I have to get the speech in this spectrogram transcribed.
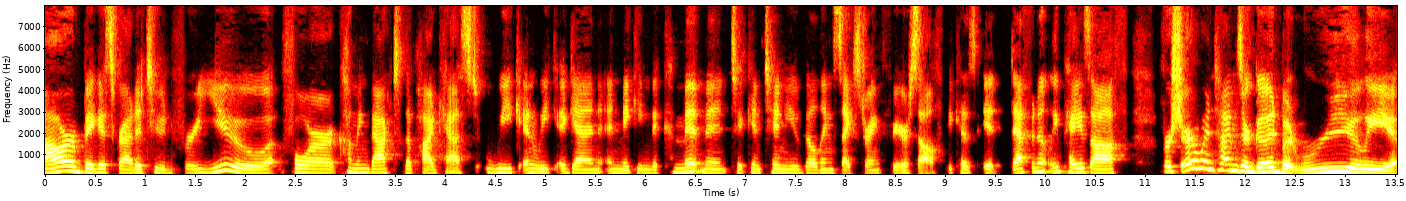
our biggest gratitude for you for coming back to the podcast week and week again and making the commitment to continue building psych strength for yourself because it definitely pays off. For sure when times are good but really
